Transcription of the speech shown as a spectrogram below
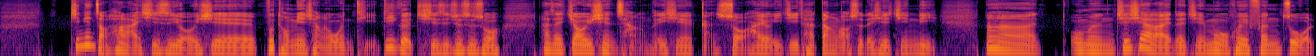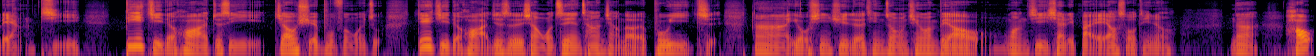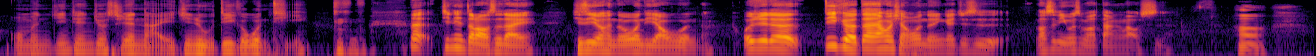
今天找他来，其实有一些不同面向的问题。第一个其实就是说他在教育现场的一些感受，还有以及他当老师的一些经历。那我们接下来的节目会分做两集，第一集的话就是以教学部分为主，第二集的话就是像我之前常讲到的不义制。那有兴趣的听众千万不要忘记下礼拜也要收听哦。那好，我们今天就先来进入第一个问题。那今天找老师来，其实有很多问题要问呢。我觉得第一个大家会想问的，应该就是老师，你为什么要当老师？嗯，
